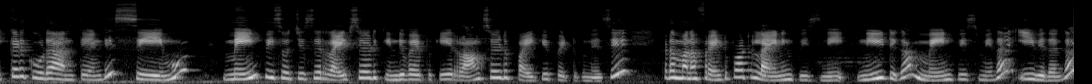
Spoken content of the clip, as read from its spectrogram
ఇక్కడ కూడా అంతే అండి సేమ్ మెయిన్ పీస్ వచ్చేసి రైట్ సైడ్ కింది వైపుకి రాంగ్ సైడ్ పైకి పెట్టుకునేసి ఇక్కడ మన ఫ్రంట్ పార్ట్ లైనింగ్ పీస్ని నీట్గా మెయిన్ పీస్ మీద ఈ విధంగా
